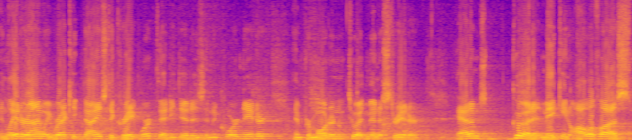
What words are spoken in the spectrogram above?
And later on, we recognized the great work that he did as a coordinator and promoted him to administrator. Adam's good at making all of us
